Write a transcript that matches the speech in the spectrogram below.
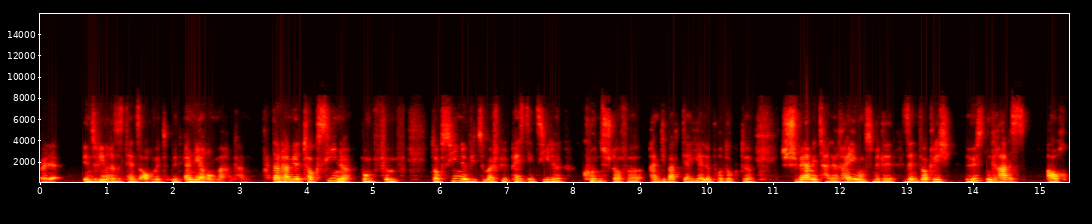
bei der Insulinresistenz auch mit, mit Ernährung machen kann. Dann haben wir Toxine, Punkt 5. Toxine wie zum Beispiel Pestizide, Kunststoffe, antibakterielle Produkte, Schwermetalle, Reinigungsmittel sind wirklich höchsten Grades auch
